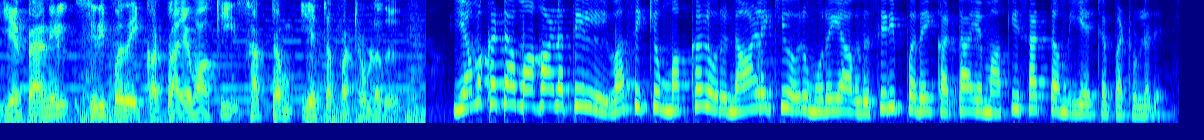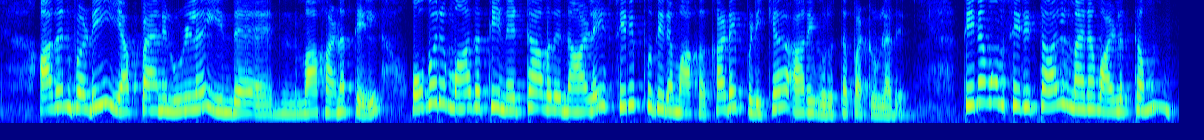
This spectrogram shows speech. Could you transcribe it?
ஜப்பானில் சிரிப்பதை கட்டாயமாக்கி சட்டம் இயற்றப்பட்டுள்ளது. யமகட்டா மாகாணத்தில் வசிக்கும் மக்கள் ஒரு நாளைக்கு ஒரு முறையாவது சிரிப்பதை கட்டாயமாக்கி சட்டம் இயற்றப்பட்டுள்ளது. அதன்படி ஜப்பானில் உள்ள இந்த மாகாணத்தில் ஒவ்வொரு மாதத்தின் எட்டாவது நாளை சிரிப்பு தினமாக கடைபிடிக்க அறிவுறுத்தப்பட்டுள்ளது. தினமும் சிரித்தால் மனம் அழுத்தம்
